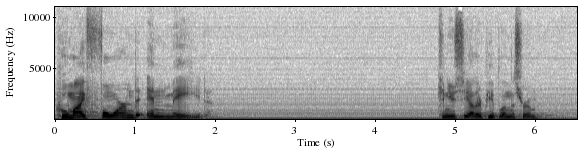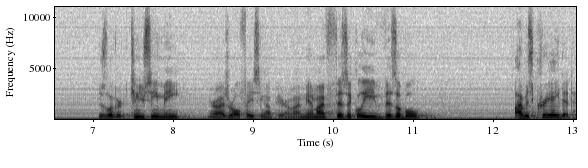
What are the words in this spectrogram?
whom I formed and made. Can you see other people in this room? Just look. Can you see me? Your eyes are all facing up here. I mean, am I physically visible? I was created.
